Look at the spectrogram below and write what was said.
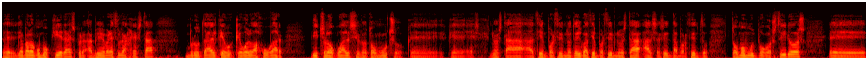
eh, llámalo como quieras, pero a mí me parece una gesta brutal que, que vuelva a jugar. Dicho lo cual, se notó mucho que, que no está al 100%, no te digo al 100%, no está al 60%. Tomó muy pocos tiros, eh,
